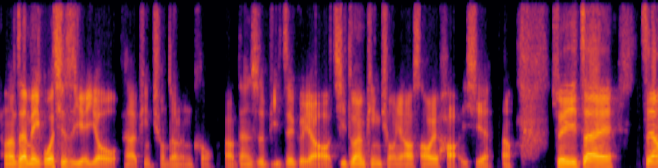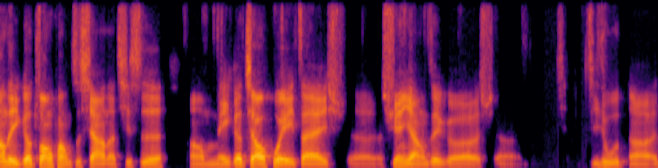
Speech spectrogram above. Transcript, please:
啊，在美国其实也有呃贫穷的人口啊，但是比这个要极端贫穷要稍微好一些啊，所以在这样的一个状况之下呢，其实嗯每个教会在呃宣扬这个呃。基督呃，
